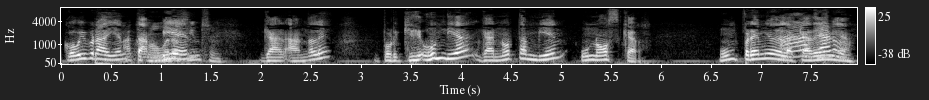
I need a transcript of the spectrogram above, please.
Kobe Bryant ah, también, ándale, porque un día ganó también un Oscar, un premio de la ah, Academia.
